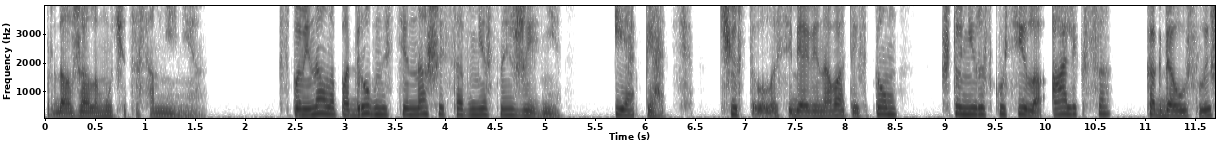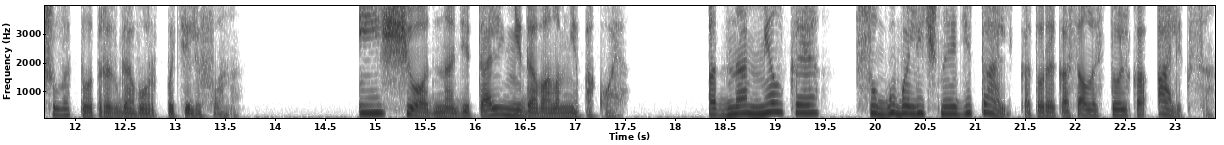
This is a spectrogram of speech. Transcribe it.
продолжала мучиться сомнением вспоминала подробности нашей совместной жизни и опять чувствовала себя виноватой в том, что не раскусила Алекса, когда услышала тот разговор по телефону. И еще одна деталь не давала мне покоя. Одна мелкая, сугубо личная деталь, которая касалась только Алекса.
